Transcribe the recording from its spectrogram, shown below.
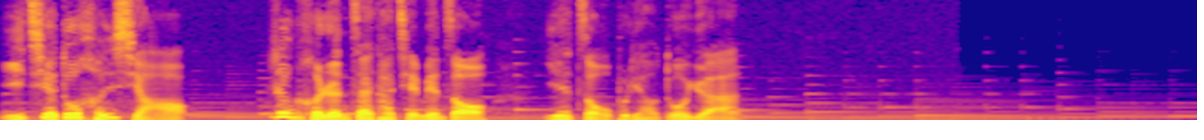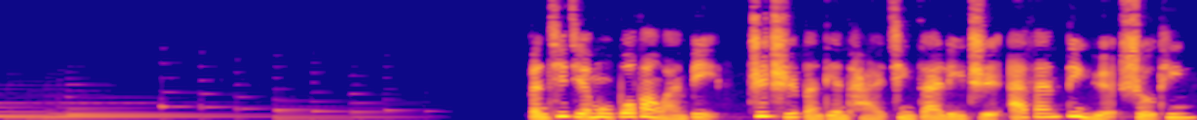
一切都很小。任何人在他前面走，也走不了多远。本期节目播放完毕，支持本电台，请在荔枝 FM 订阅收听。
